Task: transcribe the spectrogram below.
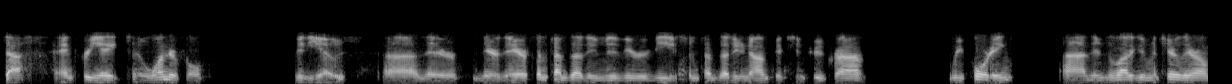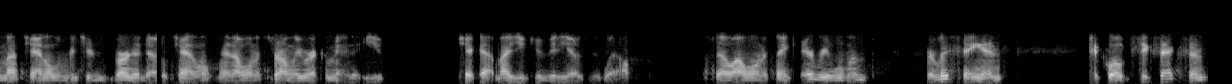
stuff and create uh, wonderful videos uh, they're they're there. Sometimes I do movie reviews. Sometimes I do nonfiction true crime reporting. Uh, there's a lot of good material there on my channel, the Richard Bernardo channel, and I want to strongly recommend that you check out my YouTube videos as well. So I want to thank everyone for listening, and to quote Six Hexen,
